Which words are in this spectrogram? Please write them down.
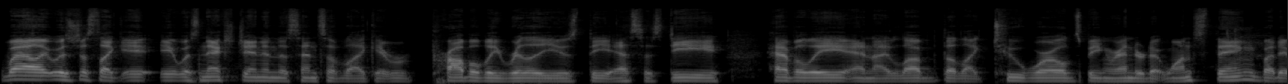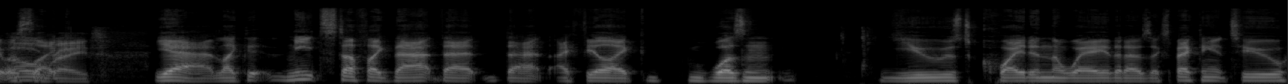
well, it was just like it, it was next gen in the sense of like it probably really used the SSD heavily, and I loved the like two worlds being rendered at once thing. But it was oh, like, right. yeah, like neat stuff like that. That that I feel like wasn't used quite in the way that I was expecting it to.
